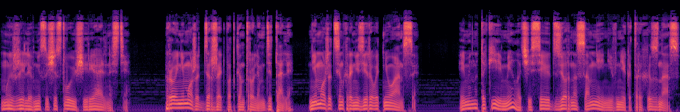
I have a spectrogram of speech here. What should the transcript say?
Мы жили в несуществующей реальности. Рой не может держать под контролем детали, не может синхронизировать нюансы. Именно такие мелочи сеют зерна сомнений в некоторых из нас.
